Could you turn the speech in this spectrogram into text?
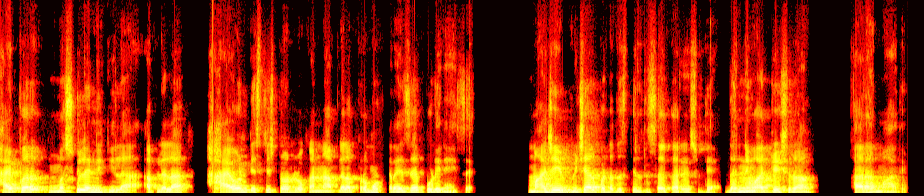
हायपर मस्क्युलॅनिटीला आपल्याला हाय ऑन टेस्टिस्टॉन लोकांना आपल्याला प्रमोट करायचंय पुढे न्यायचं आहे माझे विचार पटत असतील तर सहकार्य असू द्या. धन्यवाद. जय हर हर महादेव.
